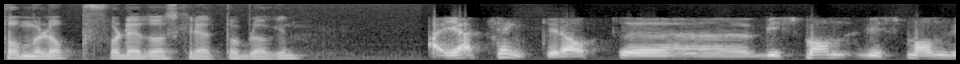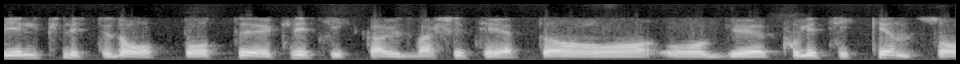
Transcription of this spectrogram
tommel opp for det du har skrevet på bloggen? Jeg tenker at uh, hvis, man, hvis, man, vil knytte det opp mot uh, kritikk av universitetet og, og uh, politikken, så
